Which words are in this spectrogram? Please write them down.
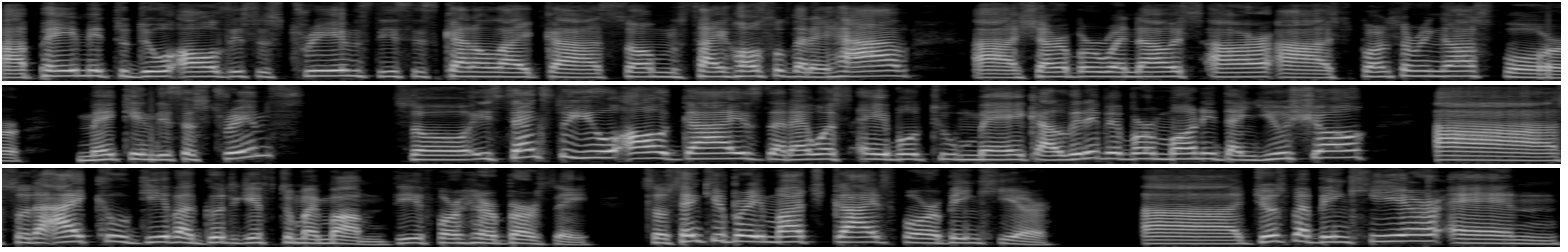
uh, paying me to do all these streams. This is kind of like uh, some side hustle that I have. Uh, Shutterbug right now is are uh, sponsoring us for making these streams. So it's thanks to you all guys that I was able to make a little bit more money than usual uh, so that I could give a good gift to my mom for her birthday. So thank you very much, guys, for being here. Uh, just by being here and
